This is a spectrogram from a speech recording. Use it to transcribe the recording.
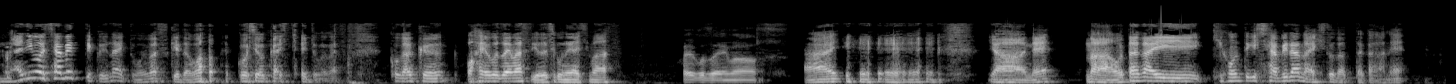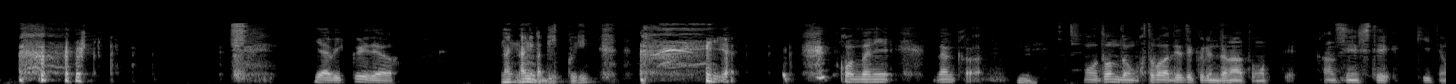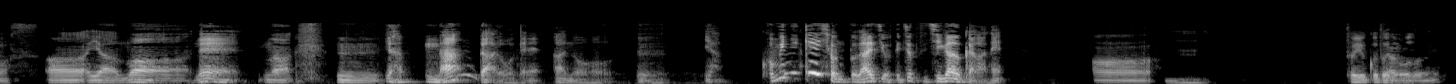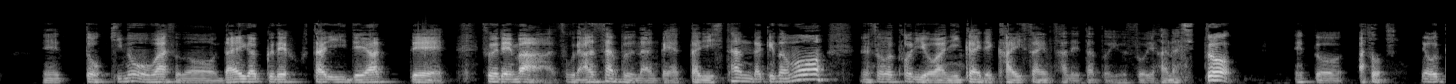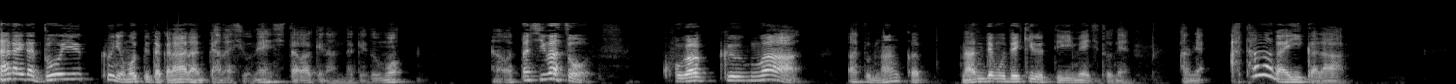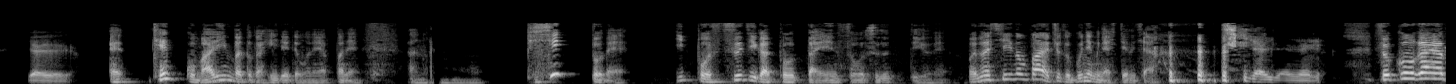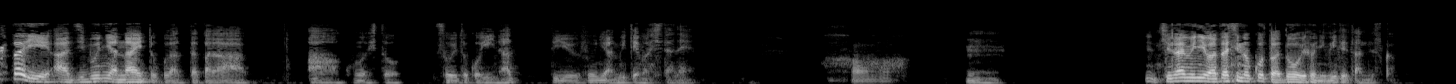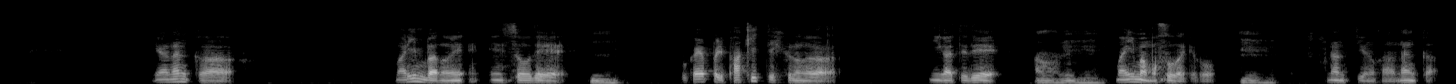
何も喋ってくれないと思いますけども、ご紹介したいと思います。古賀くん、おはようございます。よろしくお願いします。おはようございます。はい。いやーね。まあ、お互い、基本的に喋らない人だったからね。いや、びっくりだよ。な、何がびっくり？いや、こんなになんか、うんもうどんどん言葉が出てくるんだなと思って、感心して聞いてます。ああ、いや、まあね、まあ、うん、いや、なんだろうね。あの、うん。いや、コミュニケーションとラジオってちょっと違うからね。あうん。ということー、で、なるほどね。えーっと、昨日はその、大学で二人出会って、それでまあ、そこでアンサンブルなんかやったりしたんだけども、そのトリオは2回で解散されたという、そういう話と、えっと、あ、そう。でお互いがどういう風に思ってたかな、なんて話をね、したわけなんだけども。あ私はそう、古賀くんは、あとなんか、何でもできるっていうイメージとね、あのね、頭がいいから、いやいやいや。え、結構マリンバとか弾いててもね、やっぱね、あの、ピシッとね、一本筋が通った演奏をするっていうね。私の場合はちょっとぐにゃぐにゃしてるじゃん。いやいやいやいや。そこがやっぱり、あ、自分にはないとこだったから、ああ、この人、そういうとこいいなっていうふうには見てましたね。はうん。ちなみに私のことはどういうふうに見てたんですか？あ。いや、なんか、マリンバのえ演奏で、うん。僕はやっぱりパキって弾くのが苦手で、ああ、うんうん。まあ今もそうだけど、うん。なんていうのかな、なんか、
